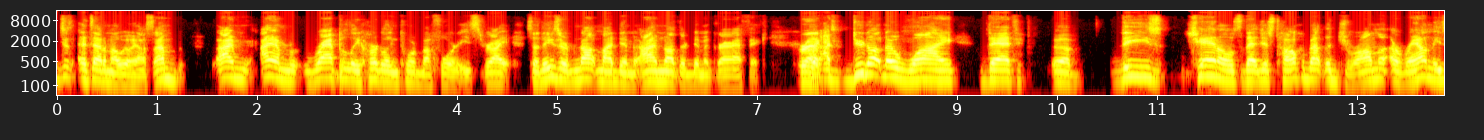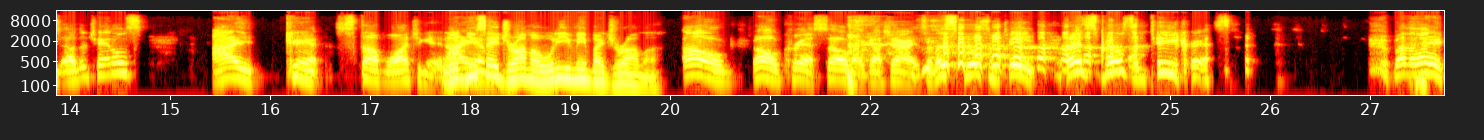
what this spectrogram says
just it's out of my wheelhouse. I'm I'm I am rapidly hurtling toward my 40s, right? So these are not my demo. I'm not their demographic. But Correct. I do not know why that uh, these channels that just talk about the drama around these other channels, I can't stop watching it. And when I you am- say drama, what do you mean by drama? oh, oh, Chris, oh my gosh! All right, so let's spill some tea. Let's spill some tea, Chris. By the way,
